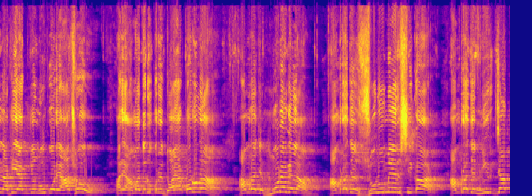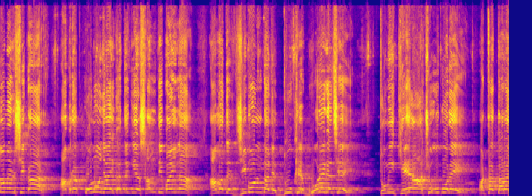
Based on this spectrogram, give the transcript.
নাকি একজন উপরে আছো? আরে আমাদের উপরে দয়া করো না। আমরা যে মরে গেলাম, আমরা যে জুলুমের শিকার, আমরা যে নির্যাতনের শিকার, আমরা কোনো জায়গাতে গিয়ে শান্তি পাই না। আমাদের জীবনটা যে দুঃখে ভরে গেছে তুমি কে আছো উপরে? অর্থাৎ তারা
